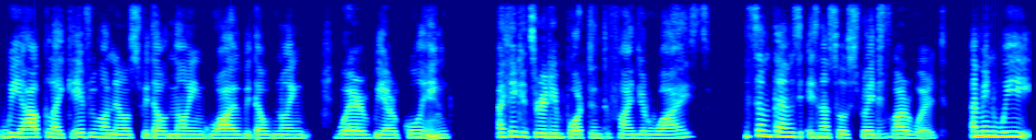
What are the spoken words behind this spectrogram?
we act like everyone else without knowing why, without knowing where we are going. I think it's really important to find your whys. Sometimes it's not so mm-hmm. straightforward. I mean, we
